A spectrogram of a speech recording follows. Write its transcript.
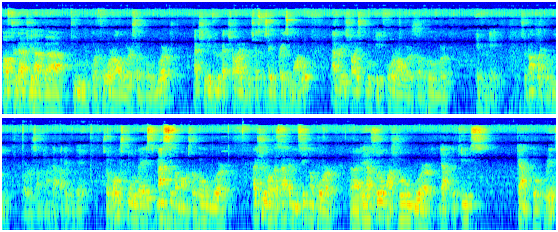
after that you have uh, two or four hours of homework. Actually, if you look at China, which has the same crazy model, average high school kid, four hours of homework every day. So not like a week or something like that, but every day. So long school days, massive amounts of homework. Actually, what has happened in Singapore, uh, they have so much homework that the kids can't cope with it.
